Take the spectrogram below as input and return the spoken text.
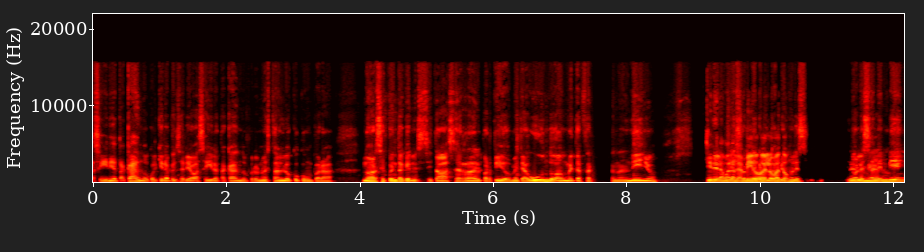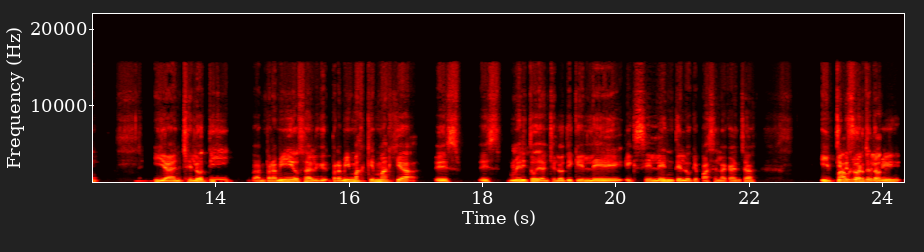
a seguir atacando, cualquiera pensaría va a seguir atacando, pero no es tan loco como para no darse cuenta que necesitaba cerrar el partido. Mete a Gundogan, mete a Fernandinho. Tiene la mala El suerte amigo que de los no, les- no le salen bien. Y a Ancelotti, para mí, o sea, el- para mí más que magia es, es mérito de Ancelotti que lee excelente lo que pasa en la cancha y tiene Pablo suerte Ancelotti. también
